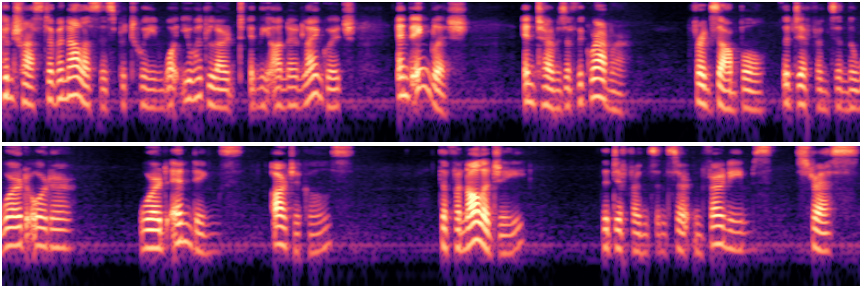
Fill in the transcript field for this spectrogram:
contrastive analysis between what you had learnt in the unknown language and English in terms of the grammar. For example, the difference in the word order, word endings, articles, the phonology, the difference in certain phonemes, stress,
